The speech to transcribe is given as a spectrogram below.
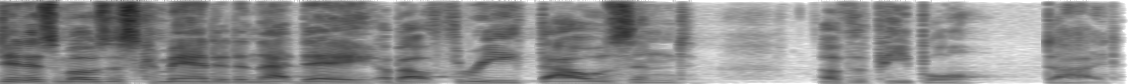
did as Moses commanded, and that day about 3,000 of the people died.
